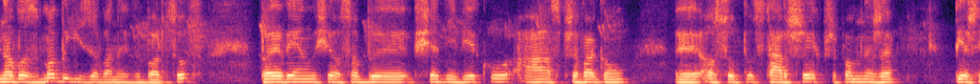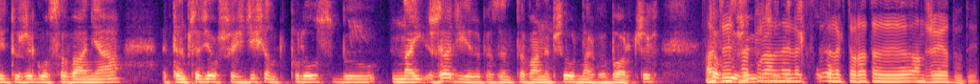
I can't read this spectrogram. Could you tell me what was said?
nowo zmobilizowanych wyborców pojawiają się osoby w średnim wieku, a z przewagą y, osób starszych. Przypomnę, że w pierwszej turze głosowania ten przedział 60 plus był najrzadziej reprezentowany przy urnach wyborczych. A to, to jest naturalny elektorat y, Andrzeja Dudy.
